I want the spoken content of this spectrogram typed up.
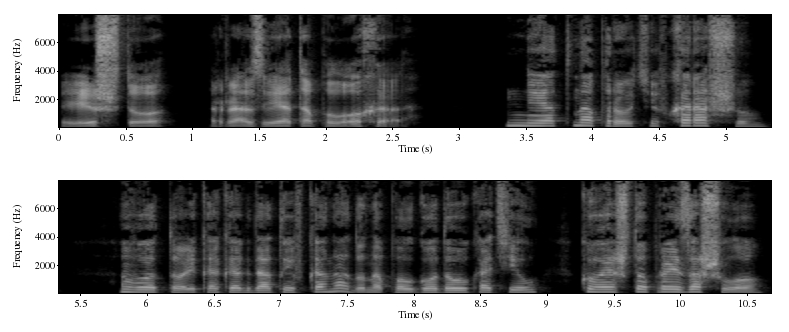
И что, разве это плохо? Нет, напротив, хорошо. Вот только когда ты в Канаду на полгода укатил, кое-что произошло.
